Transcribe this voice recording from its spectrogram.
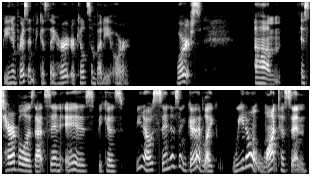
being in prison because they hurt or killed somebody or worse. Um, as terrible as that sin is, because, you know, sin isn't good. Like, we don't want to sin,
